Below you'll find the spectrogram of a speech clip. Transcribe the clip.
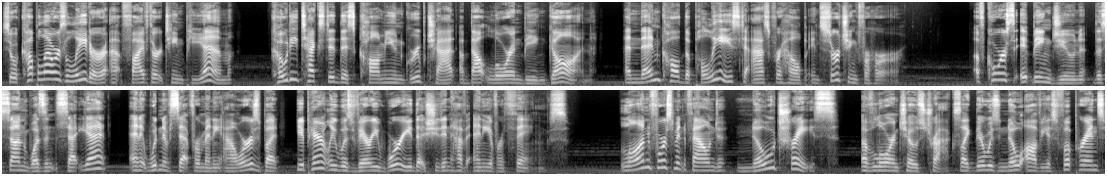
So a couple hours later at 5:13 p.m., Cody texted this commune group chat about Lauren being gone and then called the police to ask for help in searching for her. Of course, it being June, the sun wasn't set yet, and it wouldn't have set for many hours, but he apparently was very worried that she didn't have any of her things. Law enforcement found no trace of Lauren Cho's tracks, like there was no obvious footprints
